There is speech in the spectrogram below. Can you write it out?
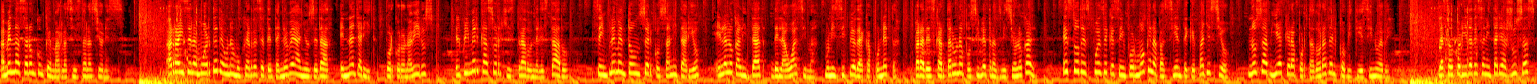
amenazaron con quemar las instalaciones. A raíz de la muerte de una mujer de 79 años de edad en Nayarit por coronavirus, el primer caso registrado en el estado, se implementó un cerco sanitario en la localidad de La Huásima, municipio de Acaponeta, para descartar una posible transmisión local. Esto después de que se informó que la paciente que falleció no sabía que era portadora del COVID-19. Las autoridades sanitarias rusas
